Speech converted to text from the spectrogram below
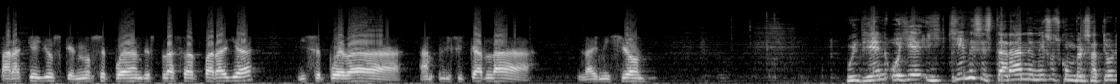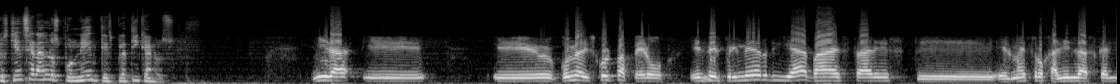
para aquellos que no se puedan desplazar para allá y se pueda amplificar la, la emisión. Muy bien, oye, ¿y quiénes estarán en esos conversatorios? ¿Quién serán los ponentes? Platícanos. Mira, eh, eh, con una disculpa, pero en el primer día va a estar este el maestro Jalil Lascari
